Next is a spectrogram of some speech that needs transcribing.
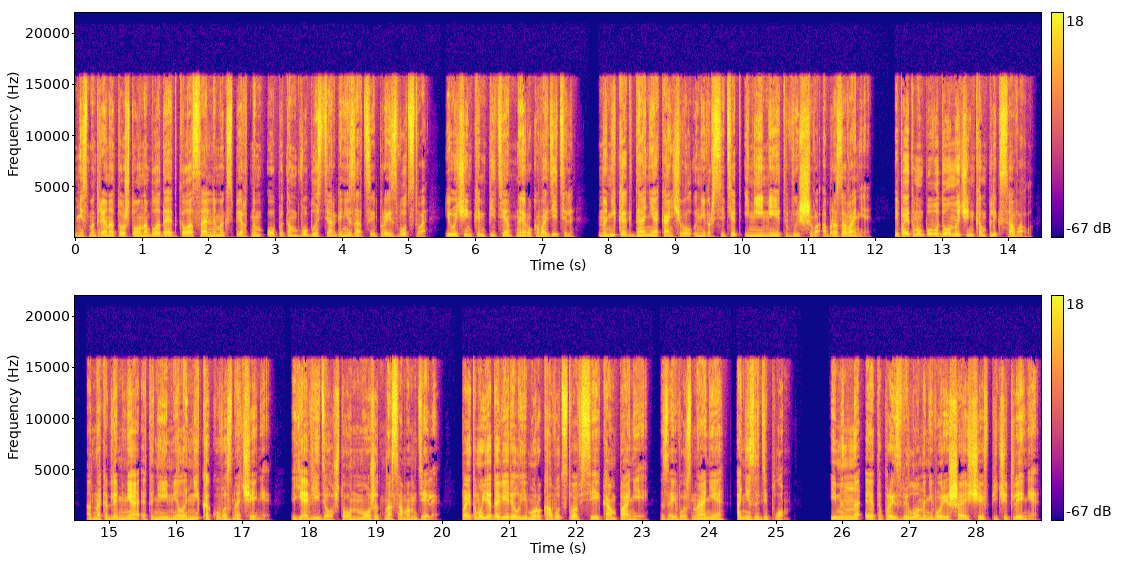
Несмотря на то, что он обладает колоссальным экспертным опытом в области организации производства и очень компетентный руководитель, но никогда не оканчивал университет и не имеет высшего образования. И по этому поводу он очень комплексовал. Однако для меня это не имело никакого значения. Я видел, что он может на самом деле. Поэтому я доверил ему руководство всей компании за его знания, а не за диплом. Именно это произвело на него решающее впечатление,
